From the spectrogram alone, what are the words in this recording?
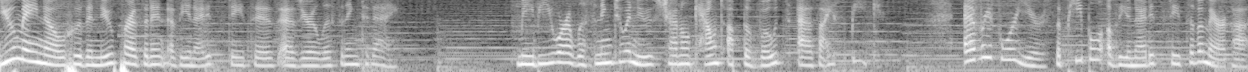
You may know who the new President of the United States is as you're listening today. Maybe you are listening to a news channel count up the votes as I speak. Every four years, the people of the United States of America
